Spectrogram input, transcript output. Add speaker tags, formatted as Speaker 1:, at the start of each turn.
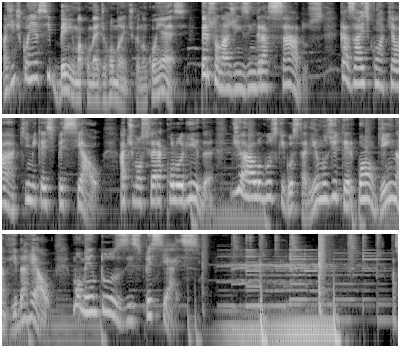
Speaker 1: A gente conhece bem uma comédia romântica, não conhece? Personagens engraçados, casais com aquela química especial, atmosfera colorida, diálogos que gostaríamos de ter com alguém na vida real, momentos especiais.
